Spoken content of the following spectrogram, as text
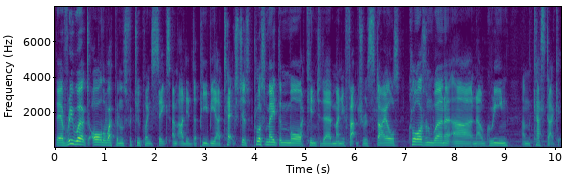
They have reworked all the weapons for 2.6 and added the PBR textures, plus made them more akin to their manufacturer's styles. Klaus and Werner are now green, and the Kastak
